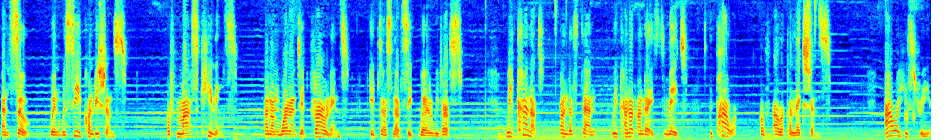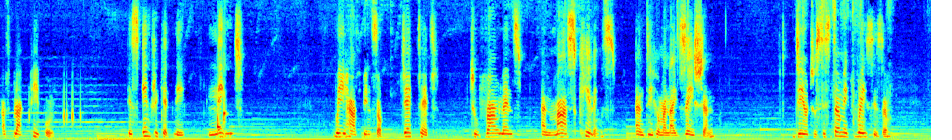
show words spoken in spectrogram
And so, when we see conditions of mass killings and unwarranted violence, it does not sit well with us. We cannot understand, we cannot underestimate the power of our connections. Our history as Black people is intricately linked. We have been subjected to violence and mass killings and dehumanization due to systemic racism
